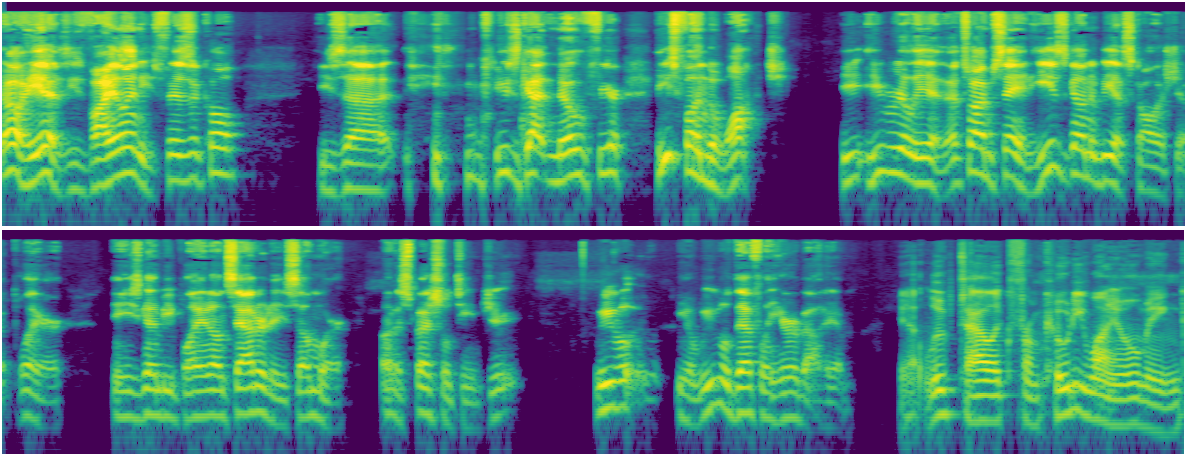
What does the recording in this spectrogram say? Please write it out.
Oh, he is. He's violent. He's physical. He's uh, he's got no fear. He's fun to watch. He he really is. That's what I'm saying. He's going to be a scholarship player. And he's going to be playing on Saturday somewhere on a special team. We will, you know, we will definitely hear about him. Yeah, Luke Talich from Cody, Wyoming.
